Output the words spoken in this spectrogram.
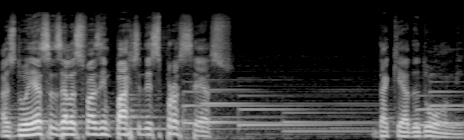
As doenças, elas fazem parte desse processo da queda do homem.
